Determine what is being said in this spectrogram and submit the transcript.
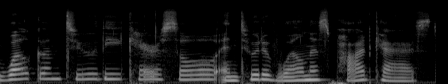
Welcome to the Carousel Intuitive Wellness Podcast.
